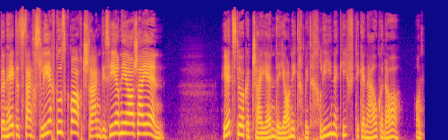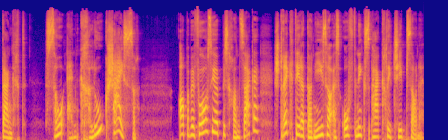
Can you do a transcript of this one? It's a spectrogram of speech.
Dann hätte es das Licht ausgemacht. Streng dein Hirn an, Cheyenne. Jetzt schaut Cheyenne den Janik mit kleinen, giftigen Augen an und denkt, so ein Klugscheisser. Aber bevor sie etwas sagen kann, streckt ihr Danisa ein offenes Päckchen Chips an.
